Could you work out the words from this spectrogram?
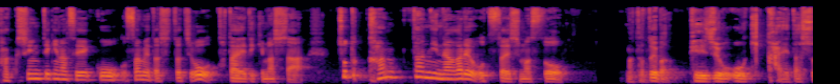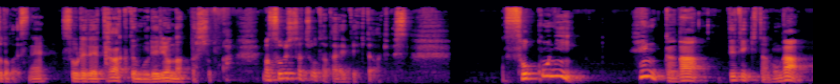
革新的な成功を収めた人たちを称えてきました。ちょっと簡単に流れをお伝えしますと、まあ、例えばページを大きく変えた人とかですね、それで高くても売れるようになった人とか、まあ、そういう人たちを称えてきたわけです。そこに変化が出てきたのが、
